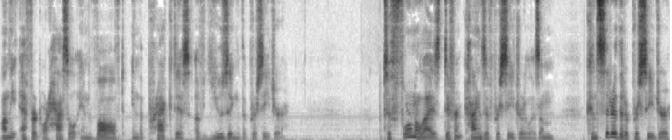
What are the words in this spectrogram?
on the effort or hassle involved in the practice of using the procedure. To formalize different kinds of proceduralism, consider that a procedure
